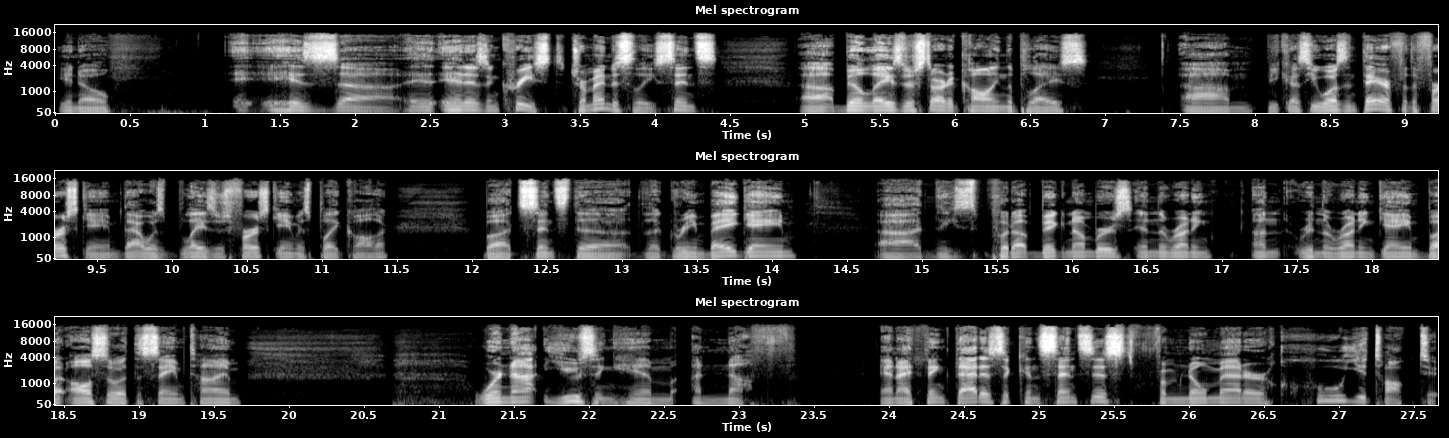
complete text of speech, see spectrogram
you know, his uh, it has increased tremendously since uh, Bill Lazor started calling the plays um, because he wasn't there for the first game. That was Lazor's first game as play caller. But since the the Green Bay game, uh, he's put up big numbers in the running in the running game, but also at the same time, we're not using him enough. And I think that is a consensus from no matter who you talk to.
